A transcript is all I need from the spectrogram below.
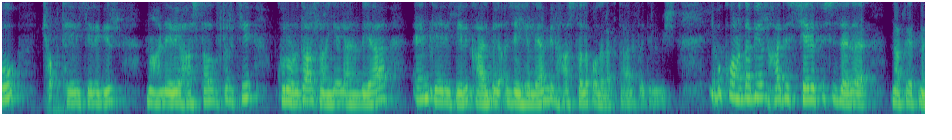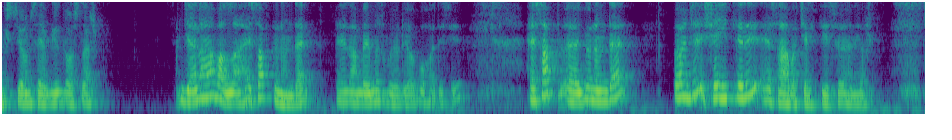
Bu çok tehlikeli bir manevi hastalıktır ki gururdan sonra gelen riya en tehlikeli kalbi zehirleyen bir hastalık olarak tarif edilmiş. Bu konuda bir hadis-i şerifi sizlere nakletmek istiyorum sevgili dostlar. Cenab-ı Allah hesap gününde, Peygamberimiz buyuruyor bu hadisi, hesap e, gününde önce şehitleri hesaba çektiği söyleniyor.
